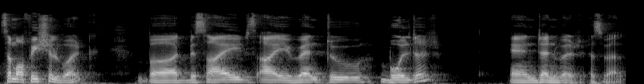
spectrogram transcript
some official work, but besides, I went to Boulder and Denver as well.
